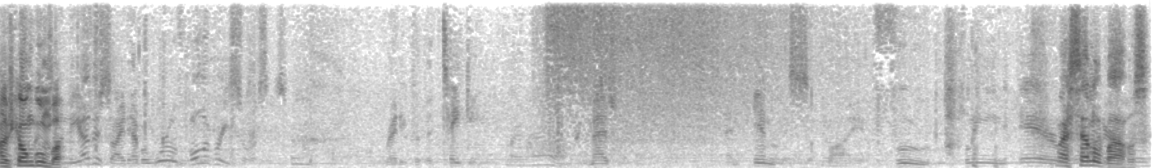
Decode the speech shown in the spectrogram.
Acho que é um Goomba. On the other side, have a world full of resources, ready for the taking. Imagine an endless supply of food, clean air. Marcelo Barros.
